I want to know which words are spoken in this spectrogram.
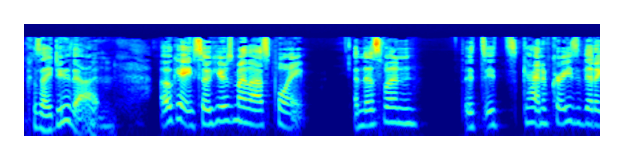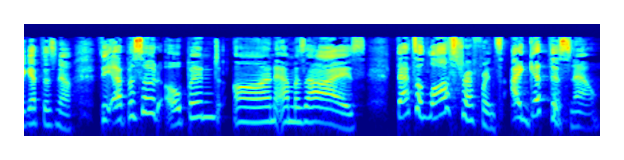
Because I do that. Mm-hmm. Okay, so here's my last point, and this one, it's it's kind of crazy that I get this now. The episode opened on Emma's eyes. That's a Lost reference. I get this now.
